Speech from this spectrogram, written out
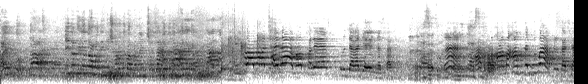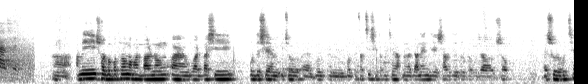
দায়িত্ব কাজ এটা থেকে তো আমাকে কি সরাতে পারবেন ইনশাল্লাহ যতদিন থাকে কিন্তু আমার ফলে কোনো জায়গা যায় না স্যার। হ্যাঁ আমা- আমাদের দুয়া আপনার কাছে আছে আহ, আমি সর্বপ্রথম আমার বারো নং ওয়ার্ডবাসী উদ্দেশ্যে আমি কিছু বলতে চাচ্ছি। সেটা হচ্ছে, আপনারা জানেন যে শারদীয় দুর্গাপূজা উৎসব শুরু হচ্ছে।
